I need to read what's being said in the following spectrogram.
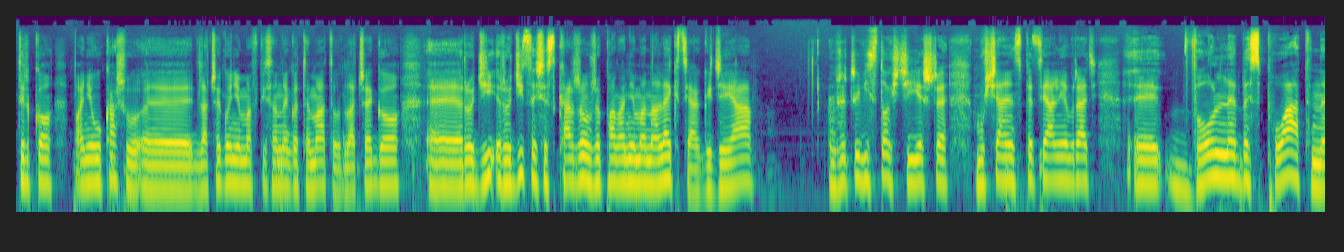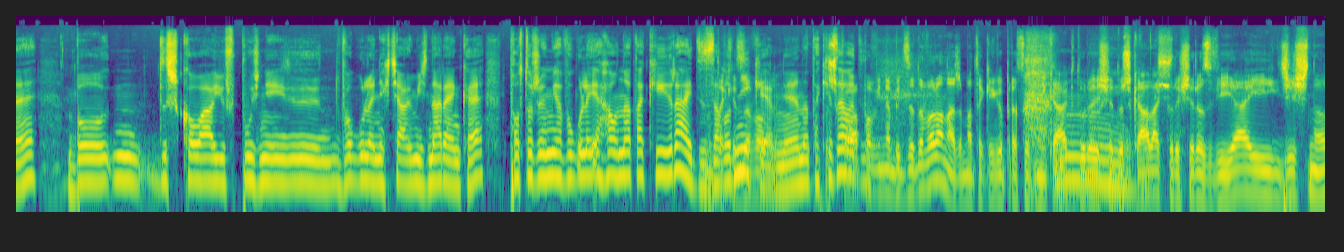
tylko panie Łukaszu, e, dlaczego nie ma wpisanego tematu? Dlaczego e, rodzi, rodzice się skarżą, że pana nie ma na lekcjach, gdzie ja w rzeczywistości jeszcze musiałem specjalnie brać y, wolne, bezpłatne, bo y, szkoła już później y, w ogóle nie chciałem iść na rękę, po to, żebym ja w ogóle jechał na taki rajd z no, zawodnikiem, nie? Na takie Szkoła zawody. powinna być zadowolona, że ma takiego pracownika, który się doszkala, który się rozwija i gdzieś no,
